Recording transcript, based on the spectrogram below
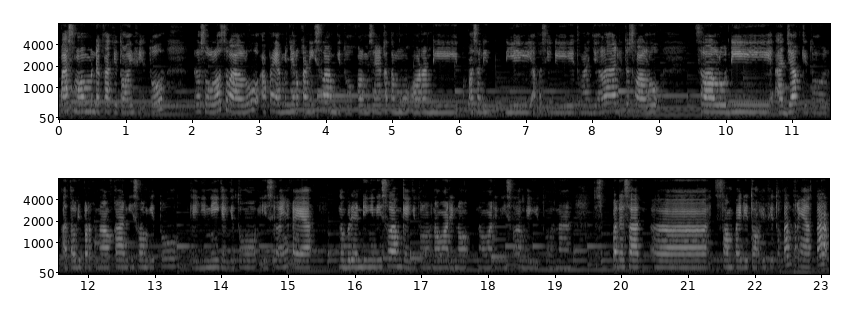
pas mau mendekati Taif itu Rasulullah selalu apa ya menyerukan Islam gitu. Kalau misalnya ketemu orang di papasan di, di apa sih di tengah jalan itu selalu selalu diajak gitu atau diperkenalkan Islam itu kayak gini kayak gitu. Istilahnya kayak ngebrandingin Islam kayak gitu loh nawarin nawarin Islam kayak gitu. Nah terus pada saat eh, sampai di Taif itu kan ternyata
